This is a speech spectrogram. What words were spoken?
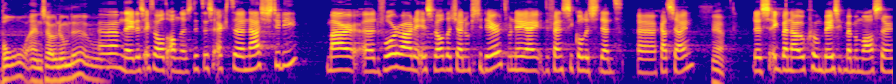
bol en zo noemden? Ehm, nee, dit is echt wel wat anders. Dit is echt naast je studie. Maar eh, de voorwaarde is wel dat jij nog studeert wanneer jij Defensie College student eh, gaat zijn. ja. Dus ik ben nou ook gewoon bezig met mijn master.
